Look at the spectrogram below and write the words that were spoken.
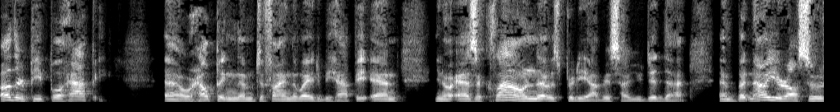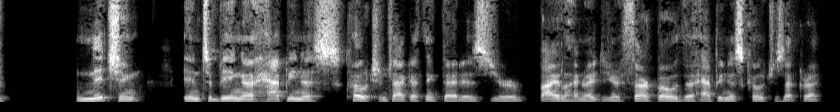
other people happy uh, or helping them to find the way to be happy. And you know as a clown that was pretty obvious how you did that. And but now you're also niching into being a happiness coach. In fact, I think that is your byline, right? You're Tharpo, the happiness coach. Is that correct?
